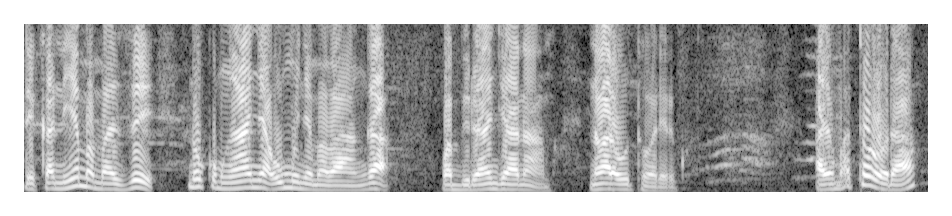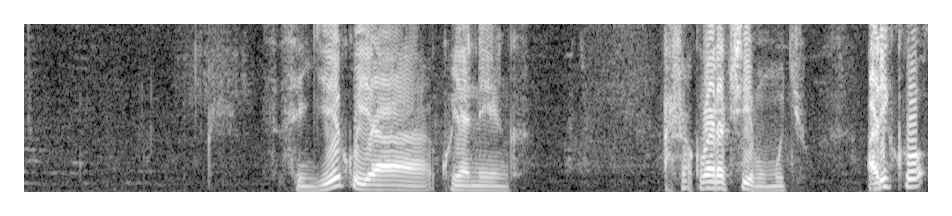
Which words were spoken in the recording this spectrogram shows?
reka niyamamaze no ku mwanya w'umunyamabanga wa biro ya njyanama nawe arawutorerwa. Ayo matora singiye kuya kuyanenga. Ashobora kuba yaraciye mu mucyo. Ariko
